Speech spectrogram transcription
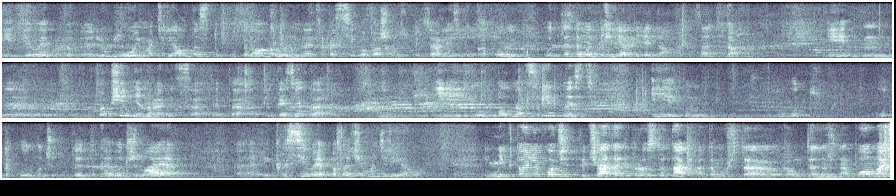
и делает э, любой материал доступным. Это огромное спасибо вашему специалисту, который вот это вот я делает. передам обязательно. Да. И э, вообще мне нравится эта газета и ее полноцветность, и ну, вот, вот такой вот, э, такая вот живая и красивая подача материала. Никто не хочет печатать просто так, потому что кому-то нужна помощь.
